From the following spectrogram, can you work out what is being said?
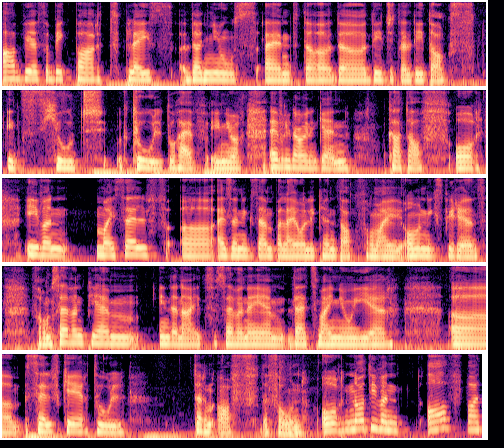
obvious a big part plays the news and the, the digital detox it's huge tool to have in your every now and again cut off or even myself, uh, as an example, I only can talk from my own experience. From 7 p.m. in the night to 7 a.m., that's my new year uh, self care tool. Turn off the phone, or not even off, but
